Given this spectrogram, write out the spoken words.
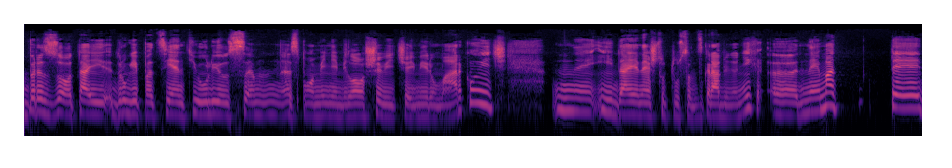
brzo, taj drugi pacijent Julius spominje Miloševića i Miru Marković i da je nešto tu sad zgrabljeno njih. E, nema te,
